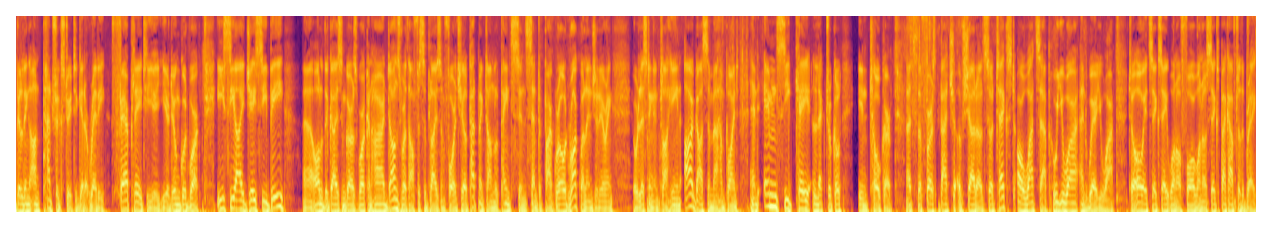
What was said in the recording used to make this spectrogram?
building on Patrick Street to get it ready. Fair play to you. You're doing good work. ECI JCB. Uh, all of the guys and girls working hard. Donsworth Office Supplies in Fort Hill. Pat McDonald Paints in Centre Park Road. Rockwell Engineering, who are listening in Clogheen. Argos in Mahon Point. And MCK Electrical in Togher. That's the first batch of shoutouts. So text or WhatsApp who you are and where you are to 0868 104 106. Back after the break.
